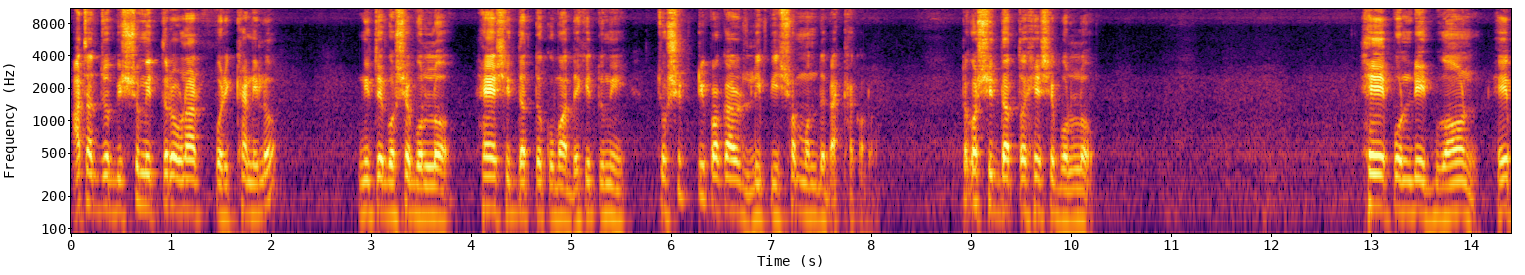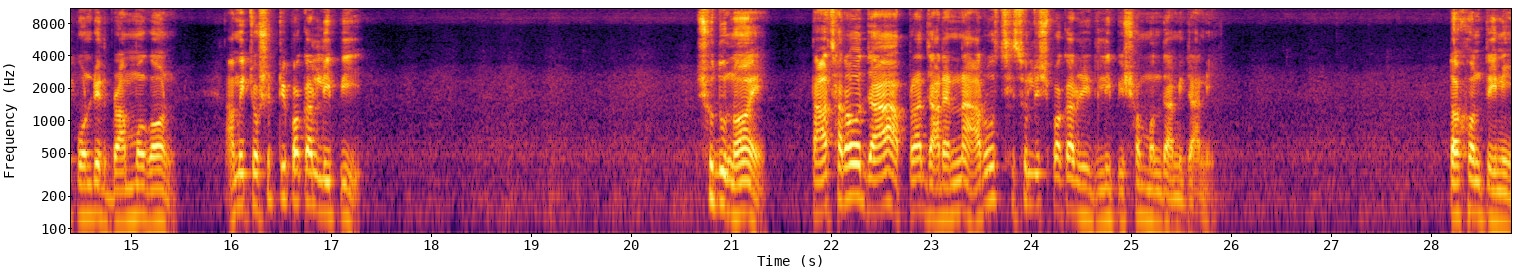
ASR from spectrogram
আচার্য বিশ্বমিত্র ওনার পরীক্ষা নিল। নিতে বসে বলল হ্যাঁ সিদ্ধার্থ কুমার, দেখি তুমি চৌষট্টি প্রকার লিপি সম্বন্ধে ব্যাখ্যা করো। তখন সিদ্ধার্থ হেসে বলল হে পণ্ডিতগণ হে পণ্ডিত ব্রাহ্মগণ, আমি চৌষট্টি প্রকার লিপি। শুধু নয়, তাছাড়াও যা আপনারা জানেন না, আরও ছেচল্লিশ প্রকার লিপি সম্বন্ধে আমি জানি। তখন তিনি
